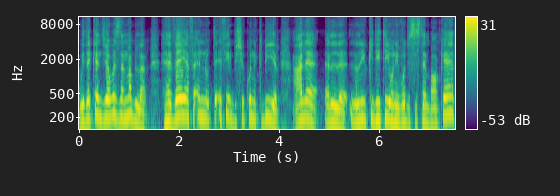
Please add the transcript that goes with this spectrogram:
وإذا كان تجاوزنا المبلغ هذايا فإنه التأثير باش يكون كبير على la liquidité au niveau du système bancaire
